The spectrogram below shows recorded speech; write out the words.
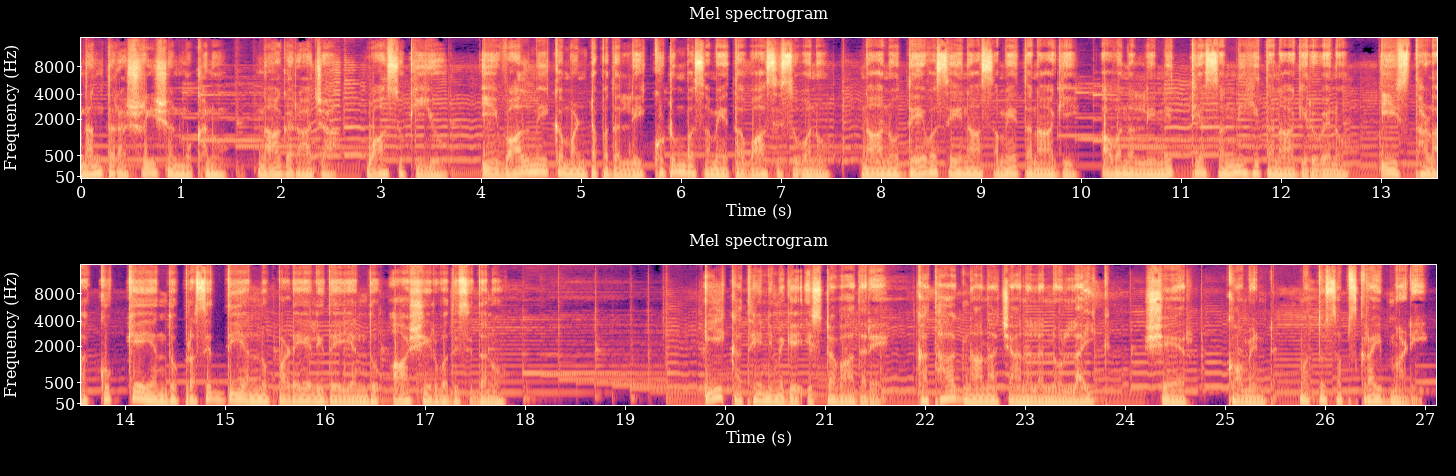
ನಂತರ ಶ್ರೀಷಣ್ಮುಖನು ನಾಗರಾಜ, ವಾಸುಕಿಯು ಈ ವಾಲ್ಮೀಕ ಮಂಟಪದಲ್ಲಿ ಕುಟುಂಬ ಸಮೇತ ವಾಸಿಸುವನು. ನಾನು ದೇವಸೇನಾ ಸಮೇತನಾಗಿ ಅವನಲ್ಲಿ ನಿತ್ಯ ಸನ್ನಿಹಿತನಾಗಿರುವೆನು. ಈ ಸ್ಥಳ ಕುಕ್ಕೆ ಎಂದು ಪ್ರಸಿದ್ಧಿಯನ್ನು ಪಡೆಯಲಿದೆ ಎಂದು ಆಶೀರ್ವದಿಸಿದನು. ಈ ಕಥೆ ನಿಮಗೆ ಇಷ್ಟವಾದರೆ ಕಥಾಜ್ಞಾನ ಚಾನಲನ್ನು ಲೈಕ್, ಶೇರ್, ಕಾಮೆಂಟ್ ಮತ್ತು ಸಬ್ಸ್ಕ್ರೈಬ್ ಮಾಡಿ.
